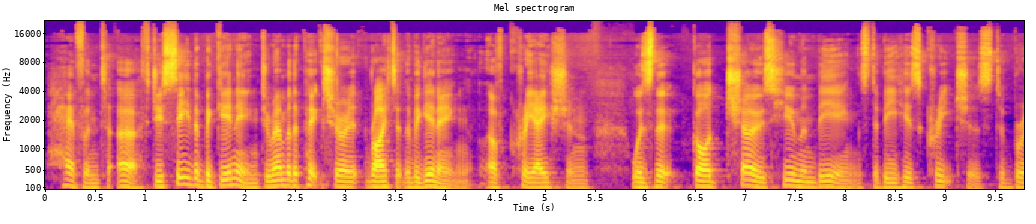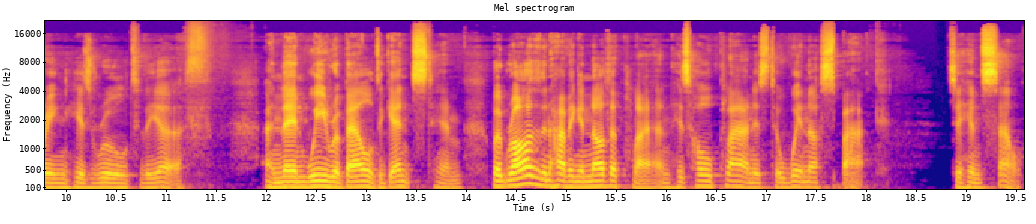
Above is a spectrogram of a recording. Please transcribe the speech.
heaven to earth. Do you see the beginning? Do you remember the picture right at the beginning of creation? Was that God chose human beings to be his creatures, to bring his rule to the earth. And then we rebelled against him. But rather than having another plan, his whole plan is to win us back to himself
